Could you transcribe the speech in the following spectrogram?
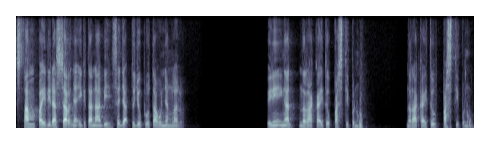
sampai di dasarnya ikitan Nabi sejak 70 tahun yang lalu. Ini ingat, neraka itu pasti penuh. Neraka itu pasti penuh.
